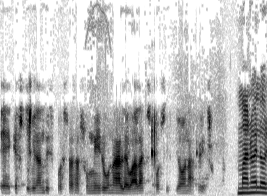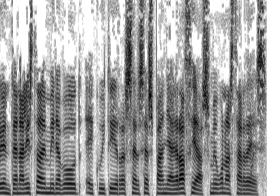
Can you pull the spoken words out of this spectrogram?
eh, que estuvieran dispuestas a asumir una elevada exposición a riesgo. Manuel Oriente, analista de Mirabot Equity Research España. Gracias. Muy buenas tardes.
